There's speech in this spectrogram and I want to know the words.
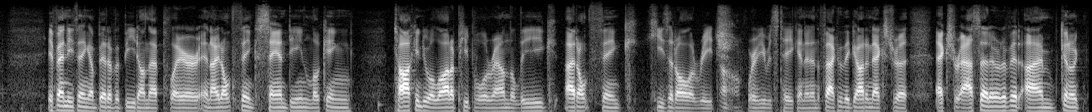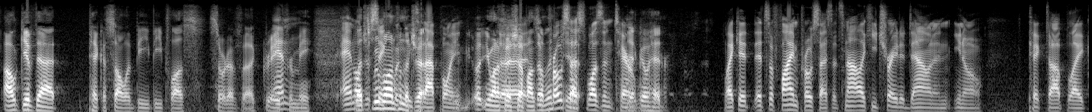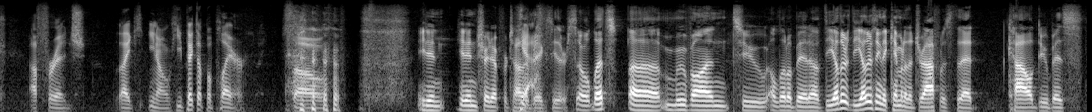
if anything, a bit of a beat on that player. And I don't think Sandin looking, talking to a lot of people around the league, I don't think he's at all a reach Uh-oh. where he was taken. And the fact that they got an extra extra asset out of it, I'm gonna I'll give that pick a solid B, B plus sort of uh, grade and, from me. And Let's move on from the dra- that point. You want to finish up on something? The process yeah. wasn't terrible. Yeah, go ahead. Like it, it's a fine process. It's not like he traded down and you know picked up like a fridge. Like you know he picked up a player. So he didn't he didn't trade up for Tyler yeah. Biggs either. So let's uh, move on to a little bit of the other the other thing that came out of the draft was that Kyle Dubas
